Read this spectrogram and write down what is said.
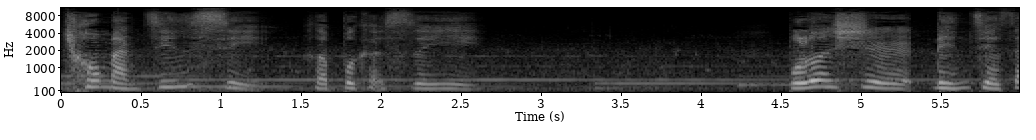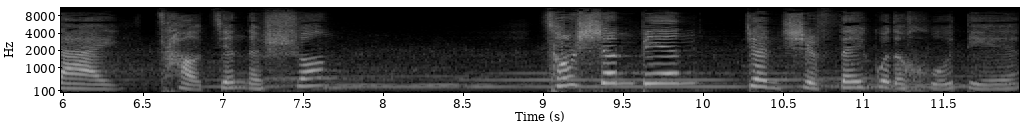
充满惊喜和不可思议，不论是凝结在。草间的霜，从身边振翅飞过的蝴蝶，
